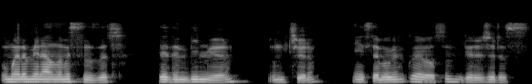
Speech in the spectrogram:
Umarım beni anlamışsınızdır. Dedim bilmiyorum. Unutuyorum. Neyse bugünlük böyle olsun. Görüşürüz.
